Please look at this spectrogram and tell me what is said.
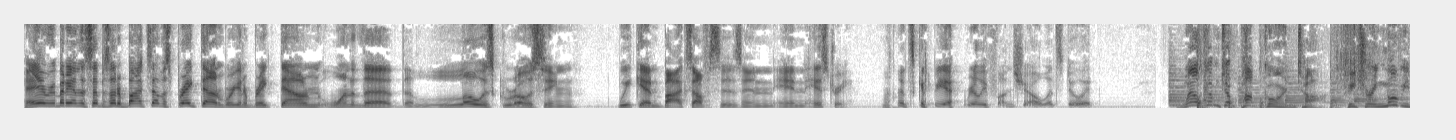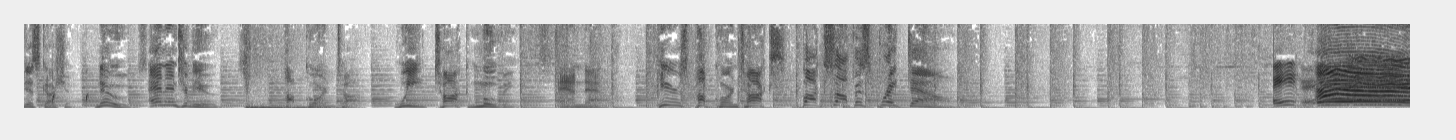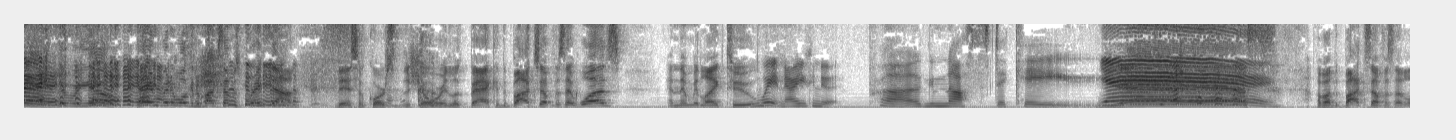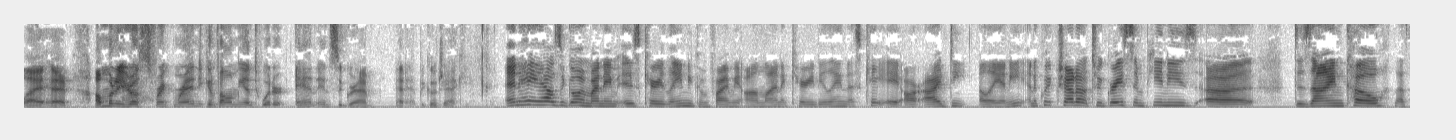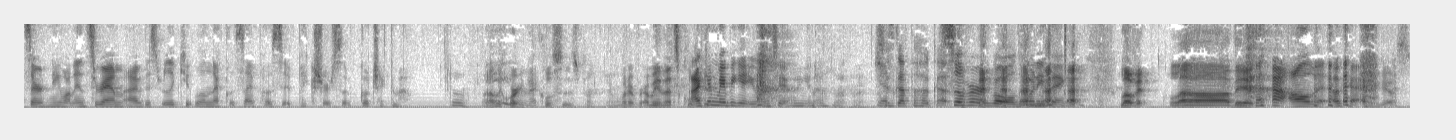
Hey, everybody, on this episode of Box Office Breakdown, we're going to break down one of the, the lowest grossing weekend box offices in, in history. It's going to be a really fun show. Let's do it. Welcome to Popcorn Talk, featuring movie discussion, news, and interviews. Popcorn Talk, we talk movies. And now, here's Popcorn Talk's box office breakdown. Eight. Hey, there we go. Hey, everybody, welcome to Box Office Breakdown. This, of course, is the show where we look back at the box office that was, and then we'd like to. Wait, now you can do it. Prognosticate. Yes! About the box office that lie ahead. I'm one of your hosts, Frank Moran. You can follow me on Twitter and Instagram at HappyGoJackie. And hey, how's it going? My name is Kari Lane. You can find me online at Kari D Lane. That's K A R I D L A N E. And a quick shout out to Grace and Peony's uh, Design Co. That's their name on Instagram. I have this really cute little necklace. I posted a picture, so go check them out. Oh, I like wearing necklaces, but whatever. I mean, that's cool. I can Kari. maybe get you one too. You know, She's got the hookup. silver or gold. What do you think? Love it. Love it. All of it. Okay. yes.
